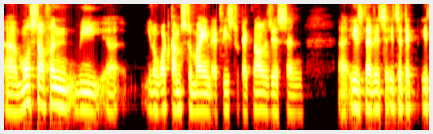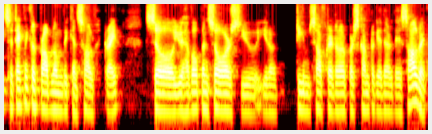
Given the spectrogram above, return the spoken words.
uh, most often we uh, you know what comes to mind at least to technologists and uh, is that it's it's a tech, it's a technical problem we can solve it right so you have open source you you know team software developers come together they solve it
